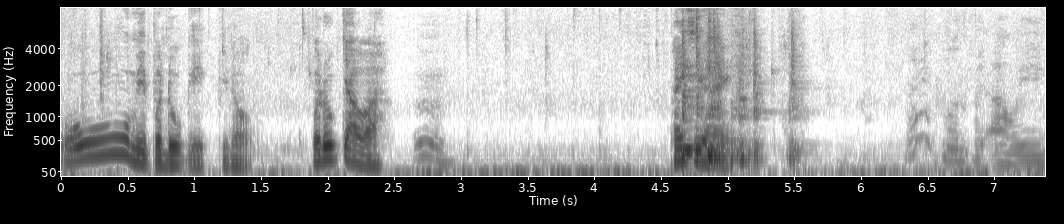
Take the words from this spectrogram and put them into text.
โอ้ มีปลาดุกอีกพี่น้องปลาดุกเจ้าอะอืมไผซื้อให้ให้คุณไปเอาเอง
